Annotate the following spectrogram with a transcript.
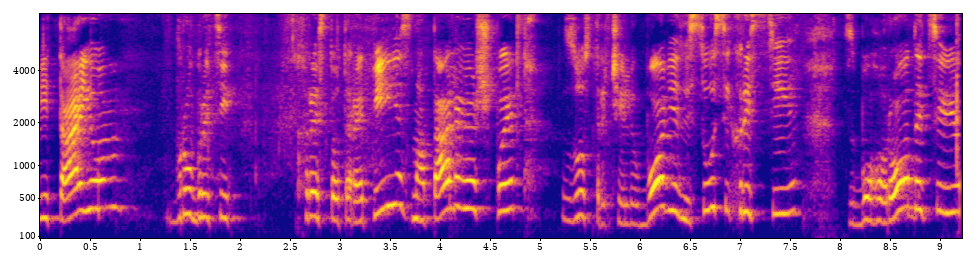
Вітаю в рубриці Христотерапії з Наталією Шпит, зустрічі любові в Ісусі Христі, з Богородицею.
